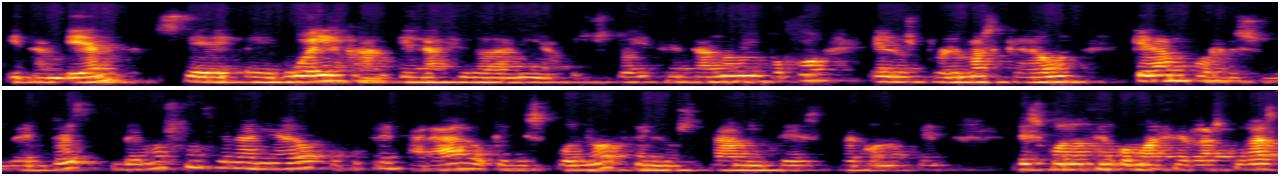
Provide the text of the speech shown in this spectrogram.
y también se eh, vuelcan en la ciudadanía. Pues estoy centrándome un poco en los problemas que aún quedan por resolver. Entonces, vemos funcionariado poco preparado, que desconocen los trámites, reconocen, desconocen cómo hacer las cosas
